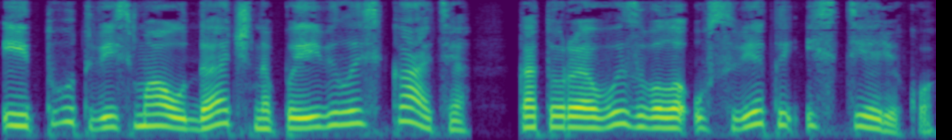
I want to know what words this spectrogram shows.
И тут весьма удачно появилась Катя, которая вызвала у Светы истерику.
